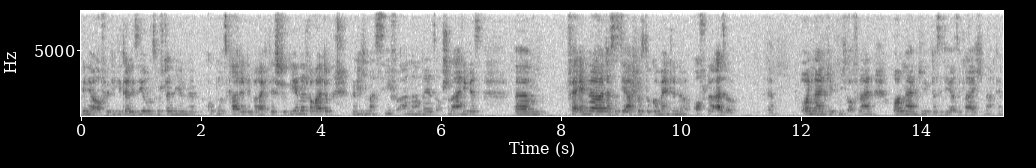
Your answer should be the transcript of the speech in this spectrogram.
bin ja auch für Digitalisierung zuständig und wir gucken uns gerade den Bereich der Studierendenverwaltung wirklich massiv an, haben da jetzt auch schon einiges ähm, verändert, dass es die Abschlussdokumente eine offline, also äh, online gibt, nicht offline, online gibt, dass sie die also gleich nach dem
